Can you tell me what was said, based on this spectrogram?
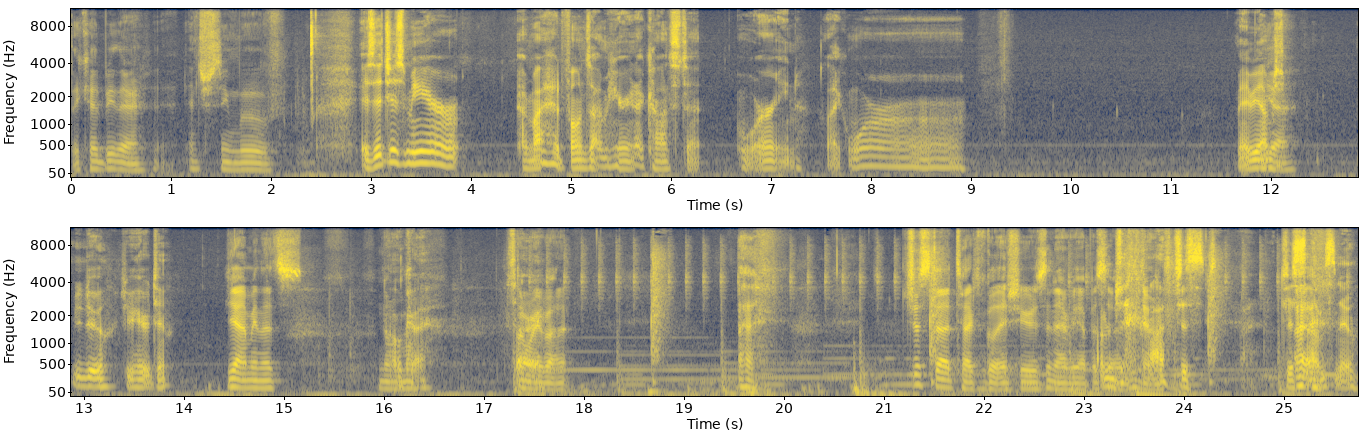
They could be there. Interesting move. Is it just me or in my headphones I'm hearing a constant whirring? Like whir. Maybe I'm yeah. just you do? Do you hear it too? Yeah, I mean that's normal. Okay. Don't Sorry worry about it. Just uh, technical issues in every episode. I'm just, you know. I'm just just sounds new.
